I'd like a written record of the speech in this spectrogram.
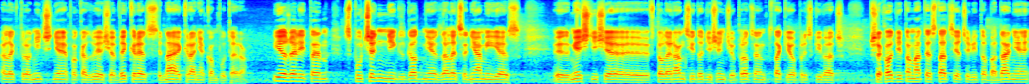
elektronicznie, pokazuje się wykres na ekranie komputera. Jeżeli ten współczynnik zgodnie z zaleceniami jest mieści się y, w tolerancji do 10%. Taki opryskiwacz przechodzi tą atestację, czyli to badanie.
